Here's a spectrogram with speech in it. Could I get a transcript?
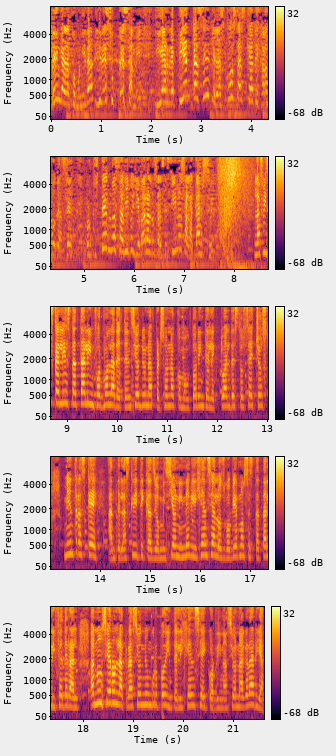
venga a la comunidad y dé su pésame y arrepiéntase de las cosas que ha dejado de hacer, porque usted no ha sabido llevar a los asesinos a la cárcel. La Fiscalía Estatal informó la detención de una persona como autor intelectual de estos hechos, mientras que, ante las críticas de omisión y negligencia, los gobiernos estatal y federal anunciaron la creación de un grupo de inteligencia y coordinación agraria.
